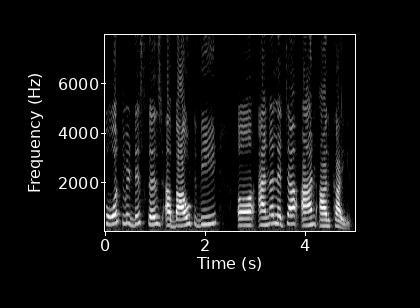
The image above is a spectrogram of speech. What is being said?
Fourth, we discussed about the uh, Anne archive.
